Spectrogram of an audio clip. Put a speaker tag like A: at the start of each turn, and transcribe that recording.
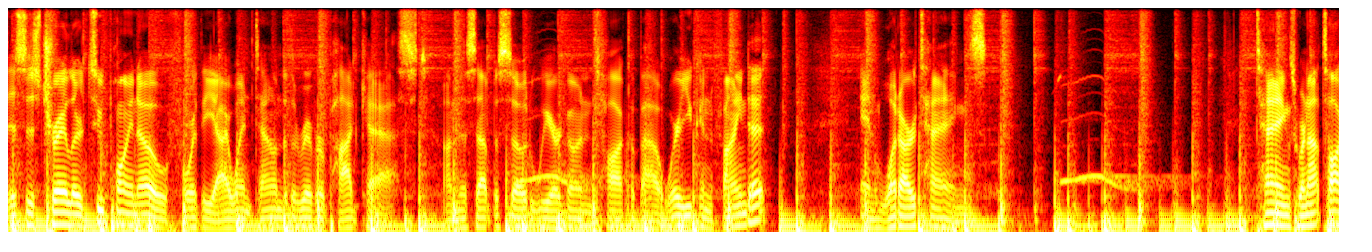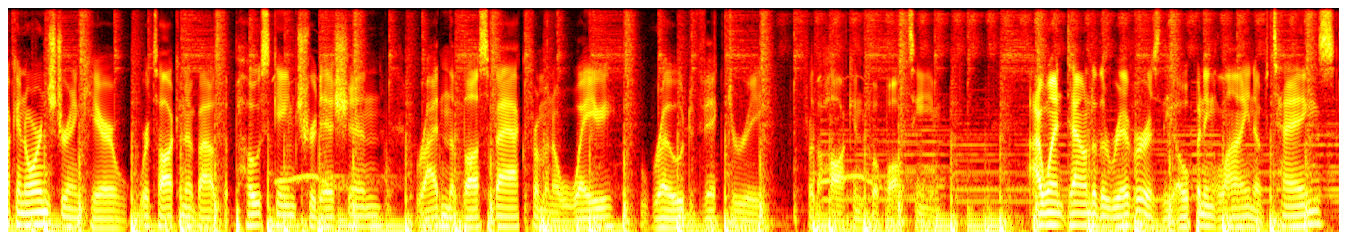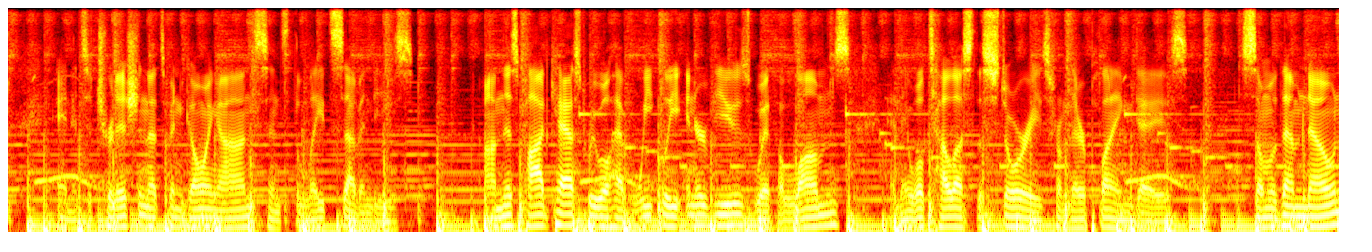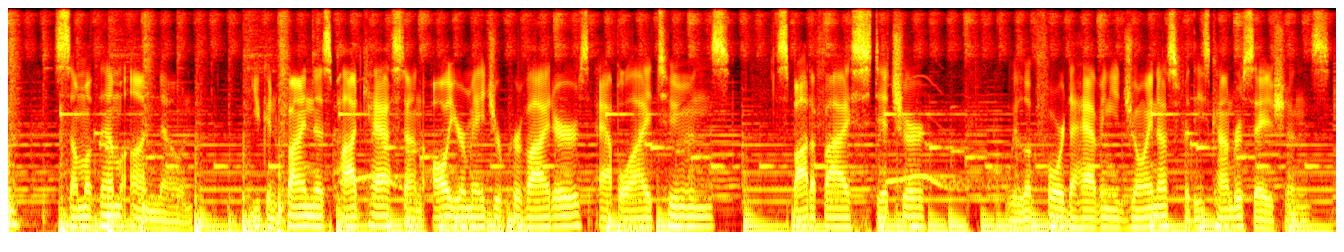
A: This is trailer 2.0 for the I Went Down to the River podcast. On this episode, we are going to talk about where you can find it and what are tangs. Tangs, we're not talking orange drink here. We're talking about the post game tradition, riding the bus back from an away road victory for the Hawken football team. I went down to the river as the opening line of Tangs, and it's a tradition that's been going on since the late 70s. On this podcast, we will have weekly interviews with alums, and they will tell us the stories from their playing days. Some of them known, some of them unknown. You can find this podcast on all your major providers Apple iTunes, Spotify, Stitcher. We look forward to having you join us for these conversations.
